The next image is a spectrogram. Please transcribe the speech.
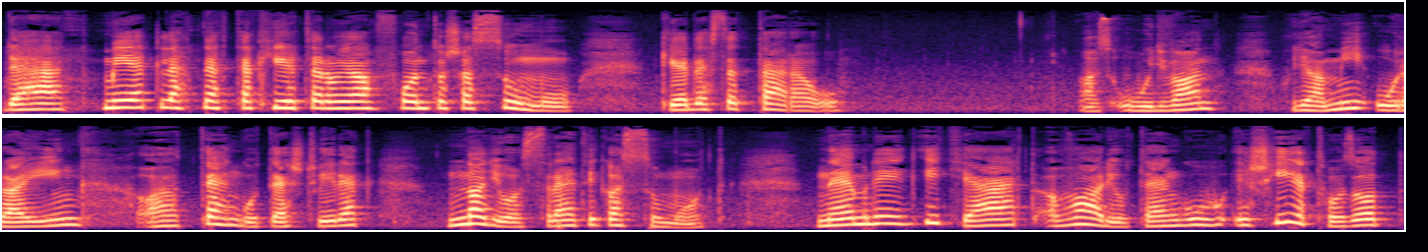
De hát miért lett nektek hirtelen olyan fontos a szumó? kérdezte Tarao. Az úgy van, hogy a mi uraink, a Tengu testvérek nagyon szeretik a szumót. Nemrég itt járt a Varjú Tengu, és hírt hozott,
